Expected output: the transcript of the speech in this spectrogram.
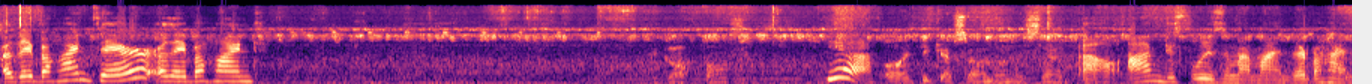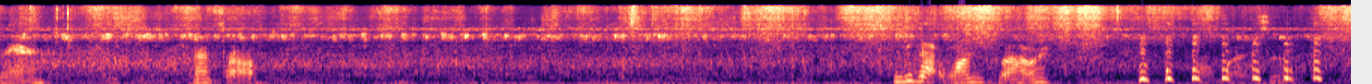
Are they behind there? Are they behind? The golf balls? Yeah. Oh, I think I saw them on this side. Oh, I'm just losing my mind. They're behind there. That's all. Look at that one flower. All by itself.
